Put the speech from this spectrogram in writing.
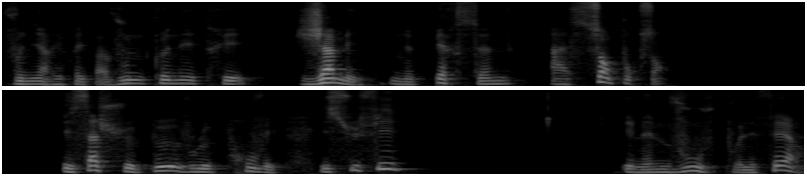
vous n'y arriverez pas. Vous ne connaîtrez jamais une personne à 100%. Et ça, je peux vous le prouver. Il suffit, et même vous, vous pouvez le faire,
